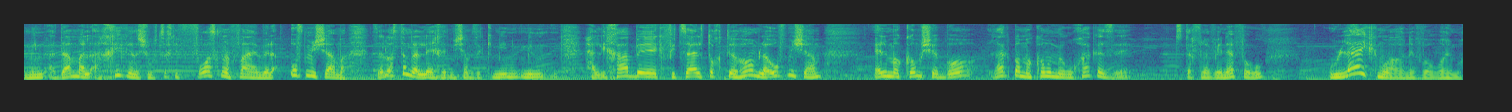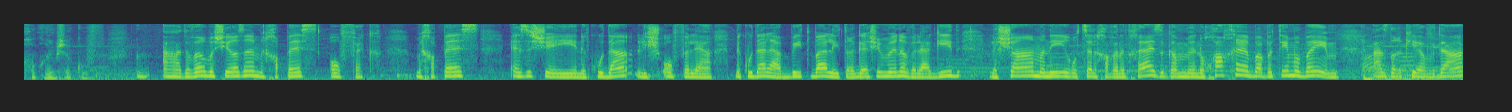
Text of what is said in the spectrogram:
מין אדם מלאכי כזה שהוא צריך לפרוס כנפיים ולעוף משם. זה לא סתם ללכת משם, זה מין, מין הליכה בקפיצה אל תוך תהום, לעוף משם, אל מקום שבו, רק במקום המרוחק הזה, שתכף נבין איפה הוא, אולי כמו הר נבו רואים רחוק רואים שקוף. הדובר בשיר הזה מחפש אופק, מחפש איזושהי נקודה לשאוף אליה, נקודה להביט בה, להתרגש ממנה ולהגיד, לשם אני רוצה לכוון את חיי, זה גם נוכח אה, בבתים הבאים. אז דרכי עבדה,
